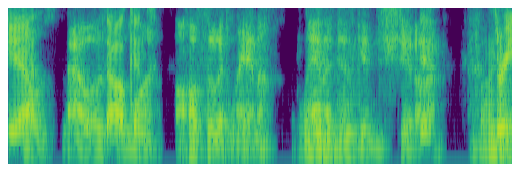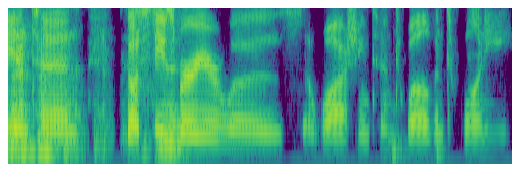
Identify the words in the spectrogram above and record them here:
Yeah. That was, that was Falcons. the one. Also Atlanta. Atlanta just getting shit on. Yeah. Three and ten. Oh, Steve Yeah. Spurrier was Washington, twelve and twenty.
